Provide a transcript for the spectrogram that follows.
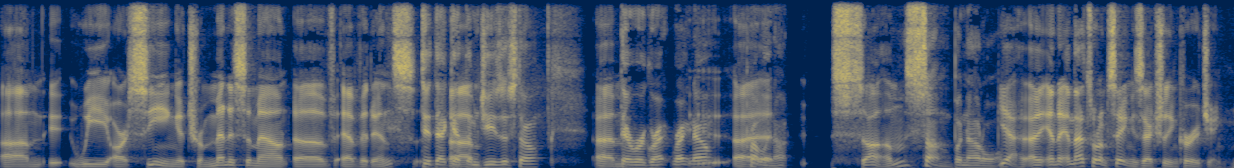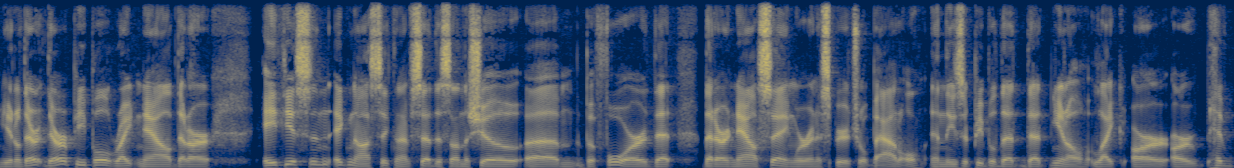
Um, it- we are seeing a tremendous amount of evidence. Did that get Um, them Jesus though? Their regret right now? uh, Probably not. Some Some, but not all. Yeah, and and that's what I'm saying is actually encouraging. You know, there there are people right now that are atheists and agnostic, and I've said this on the show um, before that that are now saying we're in a spiritual battle, and these are people that that you know like are are have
